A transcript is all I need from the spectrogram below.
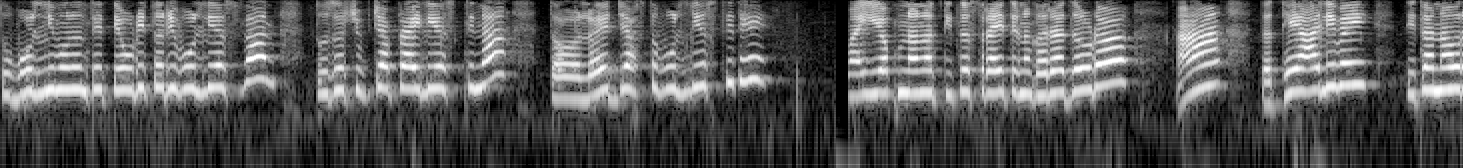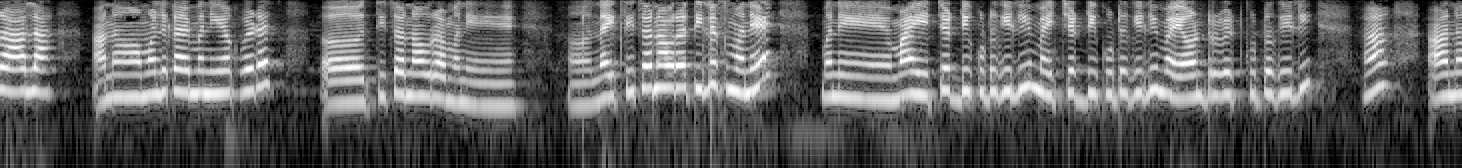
तू बोलली म्हणून ते तेवढी तरी बोलली असणार. तू जर चुपचाप राहिली असती ना तर लयच जास्त बोलली असती ते. माई अपना तिथंच राहते ना घराजवळ. आ तर ते आली बाई तिचा नवरा आला. आणि मला काय म्हणे एक वेळेस तिचा नवरा म्हणे. नाही तिचा नवरा तिलाच म्हणे. म्हणे माई चड्डी कुठं गेली? माई चड्डी कुठं गेली? माई अंडरवेट कुठं गेली? हा? आणि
